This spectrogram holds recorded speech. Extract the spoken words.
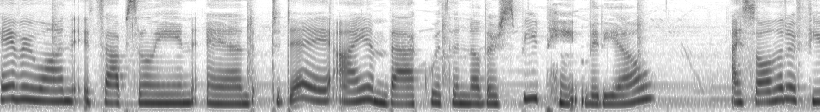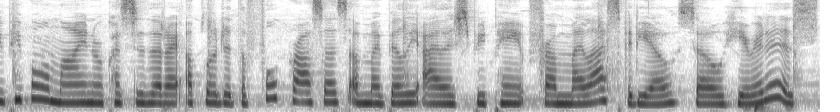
Hey everyone, it's Apselene, and today I am back with another speed paint video. I saw that a few people online requested that I uploaded the full process of my Billie Eilish speed paint from my last video, so here it is.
